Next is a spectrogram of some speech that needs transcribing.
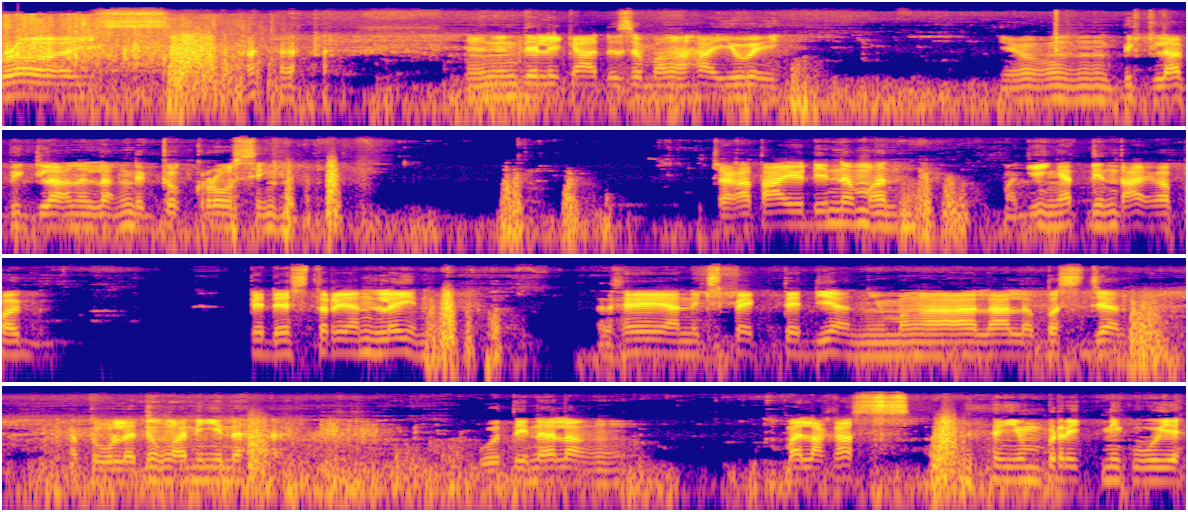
Surprise! Yan yung delikado sa mga highway. Yung bigla-bigla na lang nagko-crossing. Tsaka tayo din naman, mag-ingat din tayo kapag pedestrian lane. Kasi unexpected yan, yung mga lalabas dyan. Katulad nung kanina. Buti na lang, malakas yung brake ni kuya.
